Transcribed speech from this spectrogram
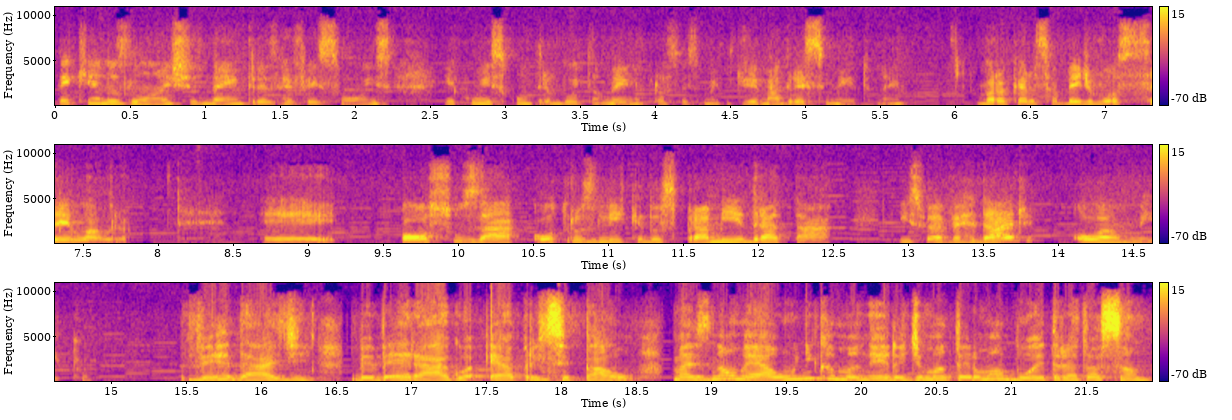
pequenos lanches né, entre as refeições e com isso contribui também no processo de emagrecimento. Né? Agora eu quero saber de você, Laura. É, posso usar outros líquidos para me hidratar? Isso é verdade ou é um mito? Verdade. Beber água é a principal, mas não é a única maneira de manter uma boa hidratação.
